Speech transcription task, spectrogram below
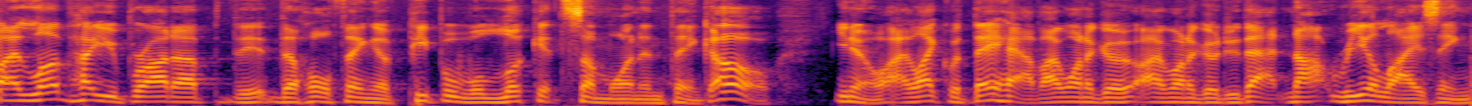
Well, I love how you brought up the, the whole thing of people will look at someone and think, oh, you know, I like what they have. I want to go. I want to go do that. Not realizing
